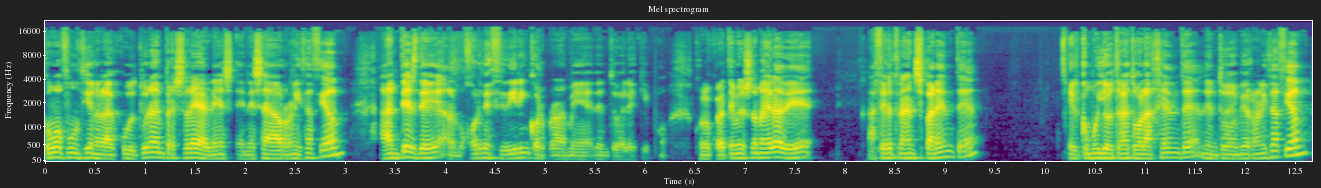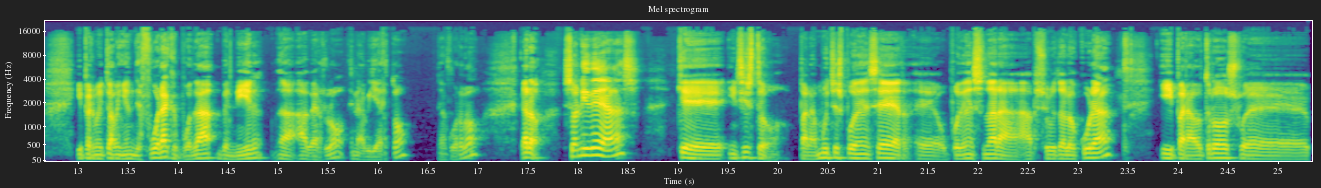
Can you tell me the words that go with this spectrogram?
cómo funciona la cultura empresarial en, esa organización antes de a lo mejor decidir incorporarme dentro del equipo. Con lo cual también es una manera de hacer transparente el cómo yo trato a la gente dentro de mi organización y permito a alguien de fuera que pueda venir a, verlo en abierto. ¿De acuerdo? Claro, son ideas que, insisto, para muchos pueden ser eh, o pueden sonar a absoluta locura y para otros eh,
